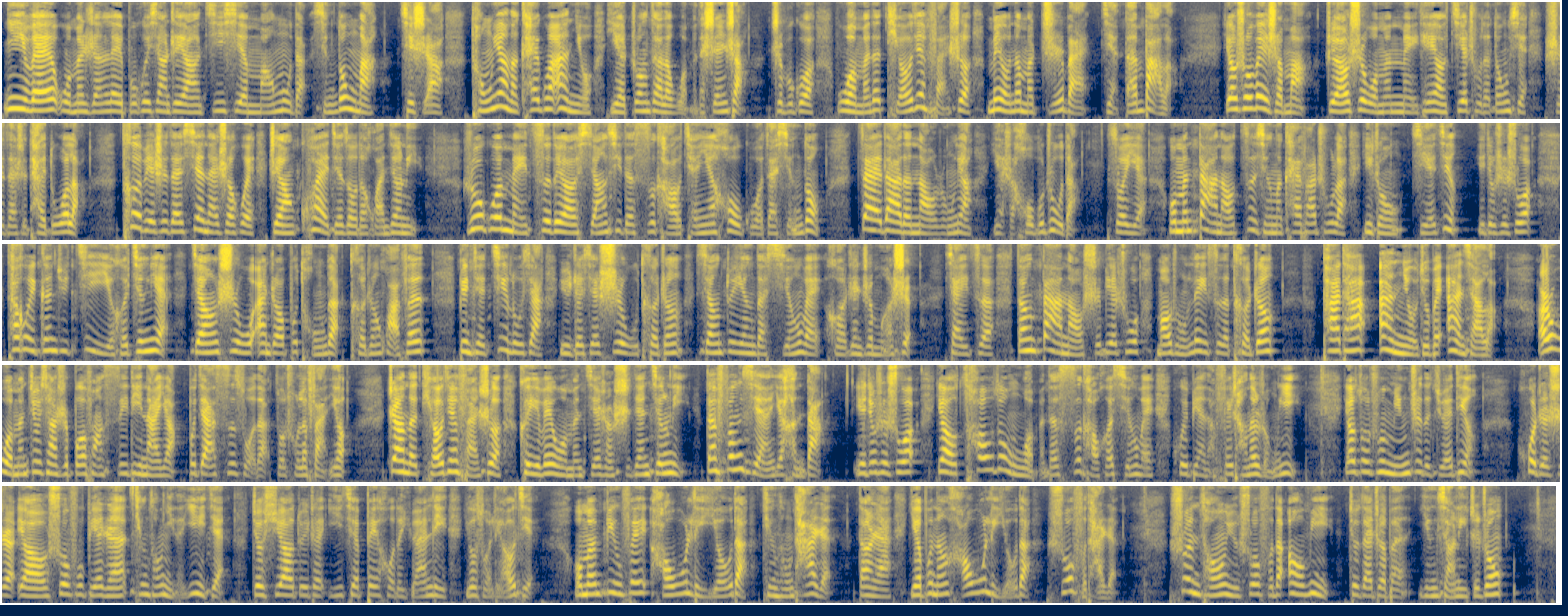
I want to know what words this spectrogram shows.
你以为我们人类不会像这样机械盲目的行动吗？其实啊，同样的开关按钮也装在了我们的身上，只不过我们的条件反射没有那么直白简单罢了。要说为什么，主要是我们每天要接触的东西实在是太多了，特别是在现代社会这样快节奏的环境里，如果每次都要详细的思考前因后果再行动，再大的脑容量也是 hold 不住的。所以，我们大脑自行的开发出了一种捷径，也就是说，它会根据记忆和经验，将事物按照不同的特征划分，并且记录下与这些事物特征相对应的行为和认知模式。下一次，当大脑识别出某种类似的特征，啪嗒，按钮就被按下了，而我们就像是播放 CD 那样，不加思索地做出了反应。这样的条件反射可以为我们节省时间精力，但风险也很大。也就是说，要操纵我们的思考和行为会变得非常的容易。要做出明智的决定，或者是要说服别人听从你的意见，就需要对这一切背后的原理有所了解。我们并非毫无理由的听从他人，当然也不能毫无理由的说服他人。顺从与说服的奥秘就在这本影响力之中。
